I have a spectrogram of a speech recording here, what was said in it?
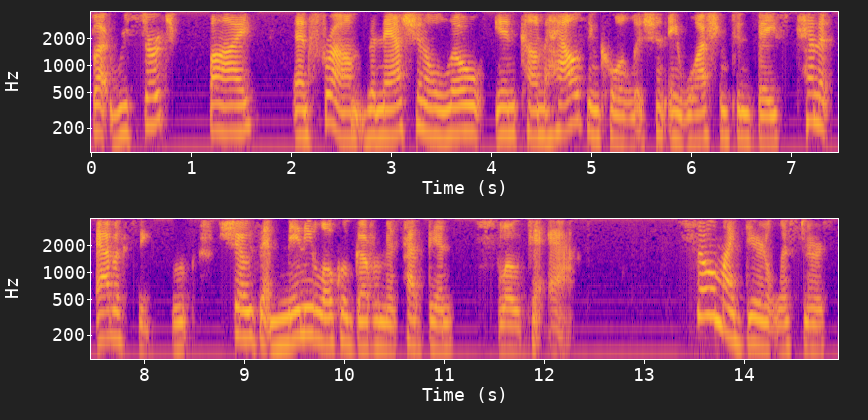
But research by and from the National Low Income Housing Coalition, a Washington based tenant advocacy group, shows that many local governments have been slow to act. So, my dear listeners,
